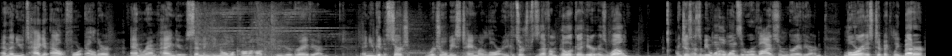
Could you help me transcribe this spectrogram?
and then you tag it out for Elder and Rampengu, sending the normal Cannahawk to your graveyard. And you get to search Ritual Beast Tamer lore. You can search Zephyr Pilica here as well, it just has to be one of the ones that revives from graveyard. Laura is typically better,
